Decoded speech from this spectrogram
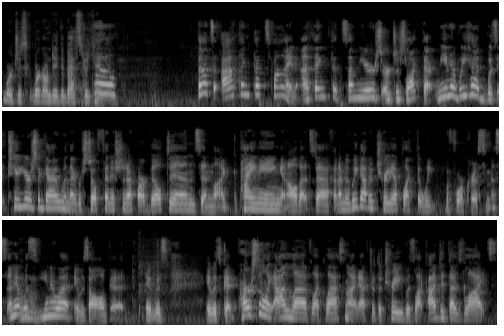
we're just we're going to do the best we can Well, That's. I think that's fine. I think that some years are just like that. You know, we had was it two years ago when they were still finishing up our built-ins and like painting and all that stuff. And I mean, we got a tree up like the week before Christmas, and it was. Mm-hmm. You know what? It was all good. It was. It was good. Personally, I love like last night after the tree was like I did those lights.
